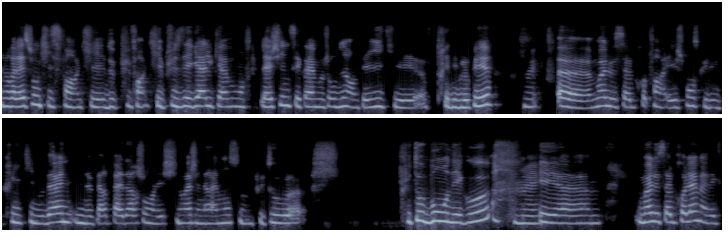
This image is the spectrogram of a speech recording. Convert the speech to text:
une relation qui, enfin, qui est de plus, qui est plus égale qu'avant. La Chine, c'est quand même aujourd'hui un pays qui est très développé. moi, le seul, enfin, et je pense que les prix qu'ils nous donnent, ils ne perdent pas d'argent. Les Chinois, généralement, sont plutôt, plutôt bons en égo. Et, moi, le seul problème avec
